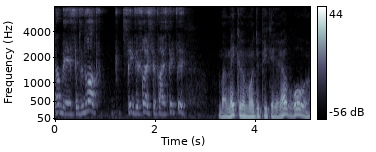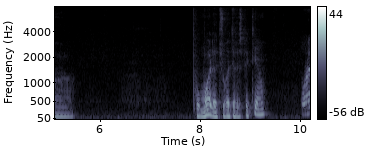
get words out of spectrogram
Non, mais c'est de drop. Tu sais que des fois, elle se fait pas respecter. Bah mec, euh, moi depuis qu'elle est là, gros, euh, pour moi, elle a toujours été respectée. Hein. Ouais,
